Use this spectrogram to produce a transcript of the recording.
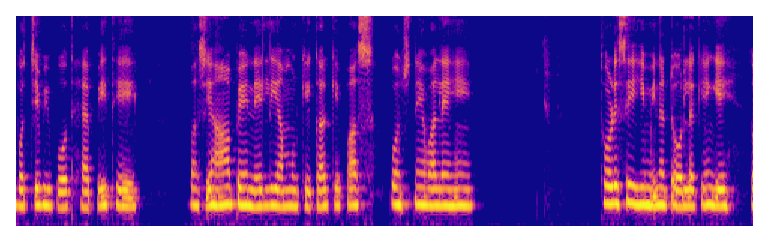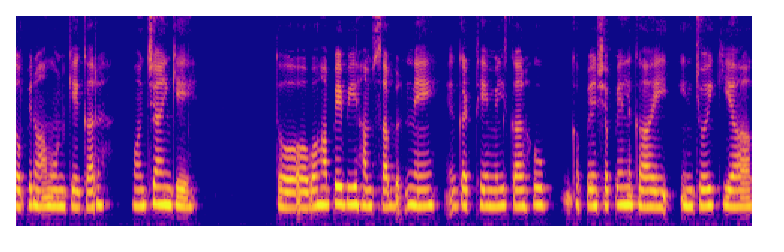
बच्चे भी बहुत हैप्पी थे। बस यहाँ पे नेली हम उनके घर के पास पहुँचने वाले हैं। थोड़े से ही मिनट और लगेंगे तो फिर हम उनके घर पहुँच जाएँगे। तो वहाँ पे भी हम सबने इकट्ठे मिलकर खूब गप्पे शप्पे लगाई इंजॉय किया,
